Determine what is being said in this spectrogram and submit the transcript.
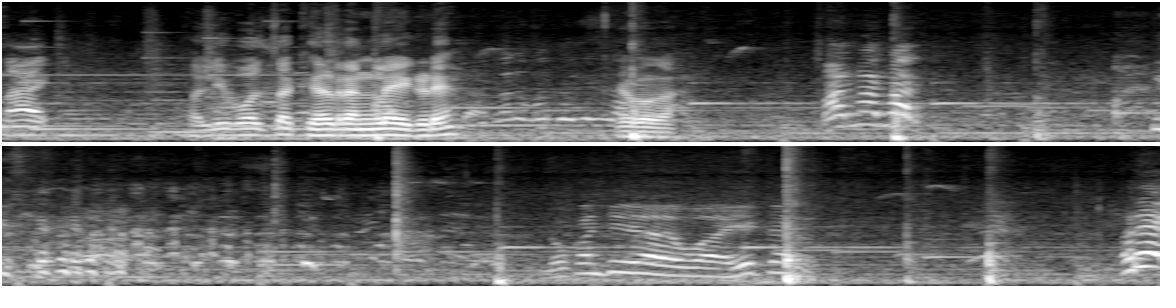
ना व्हॉलीबॉलचा खेळ रंगला इकडे. हे बघा. लोकांची हे कर. अरे!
